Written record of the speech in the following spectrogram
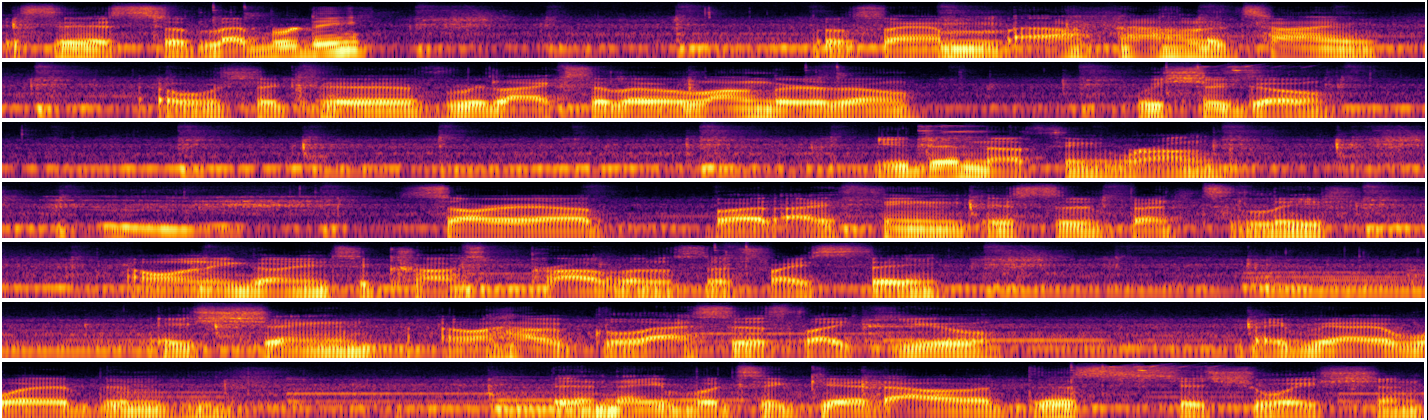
Is it a celebrity? Looks like I'm, I'm out of time. I wish I could relax a little longer though. We should go. You did nothing wrong. Sorry, uh, but I think it's best to leave. I'm only going to cause problems if I stay. A shame. I don't have glasses like you. Maybe I would have been been able to get out of this situation.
